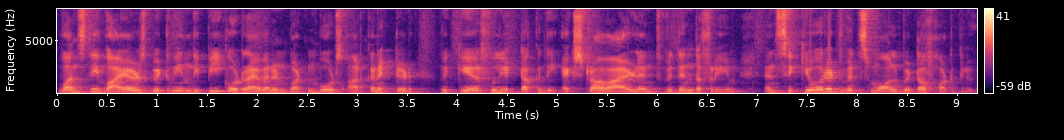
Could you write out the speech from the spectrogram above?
Once the wires between the Pico driver and button boards are connected, we carefully tuck the extra wire length within the frame and secure it with small bit of hot glue.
